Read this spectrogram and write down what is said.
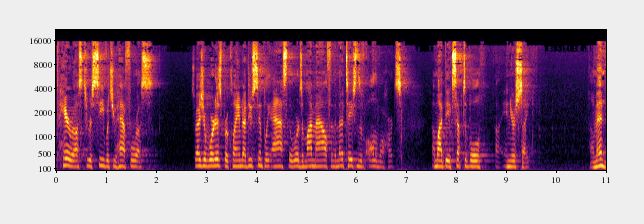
prepare us to receive what you have for us. So, as your word is proclaimed, I do simply ask the words of my mouth and the meditations of all of our hearts uh, might be acceptable uh, in your sight. Amen.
